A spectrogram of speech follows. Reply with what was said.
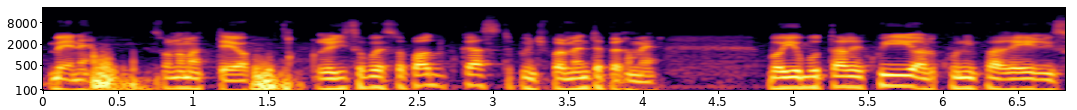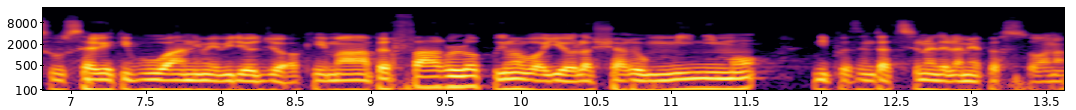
Bene, sono Matteo, registro questo podcast principalmente per me. Voglio buttare qui alcuni pareri su serie tv, anime e videogiochi, ma per farlo prima voglio lasciare un minimo di presentazione della mia persona.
